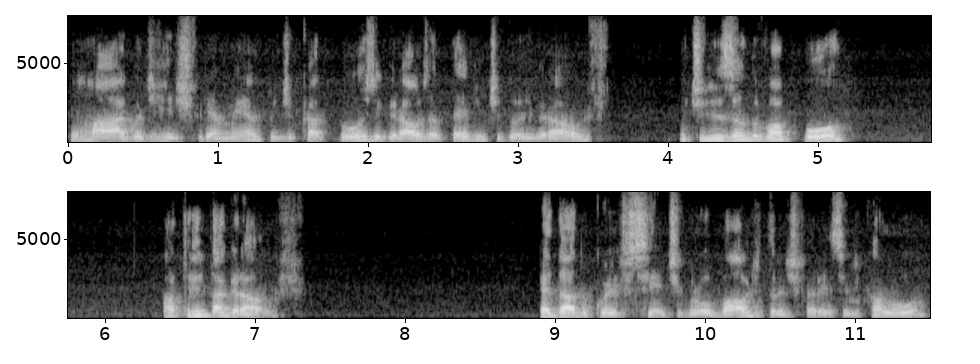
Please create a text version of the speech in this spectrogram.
uma água de resfriamento de 14 graus até 22 graus, utilizando vapor a 30 graus. É dado o coeficiente global de transferência de calor.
